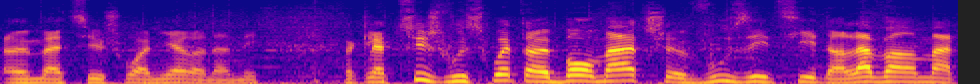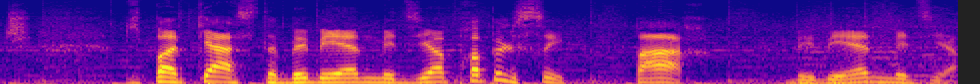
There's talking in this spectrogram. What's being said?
un, Mathieu Chouanière une année. Fait là-dessus, je vous souhaite un bon match. Vous étiez dans l'avant-match du podcast BBN Media, propulsé par BBN Media.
